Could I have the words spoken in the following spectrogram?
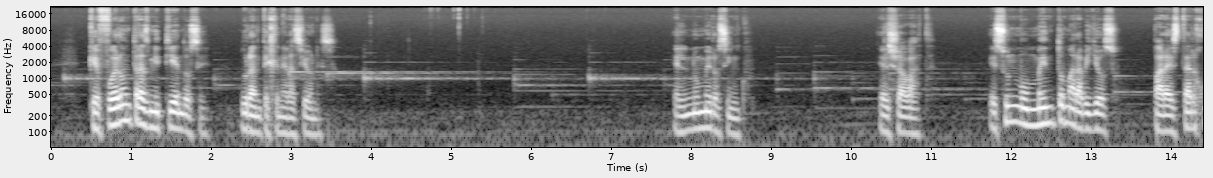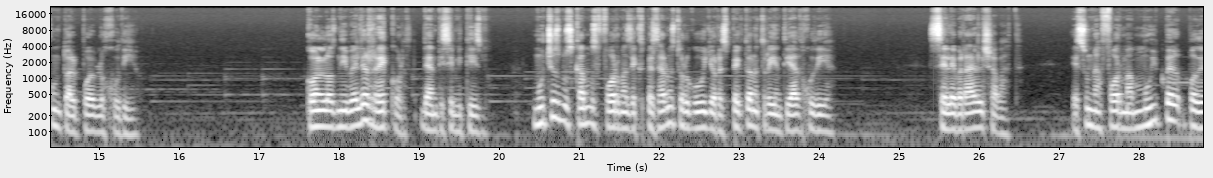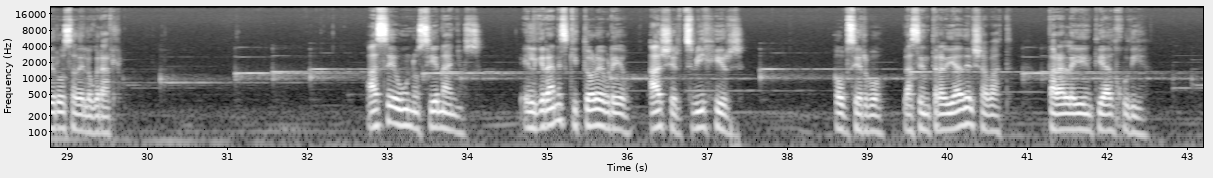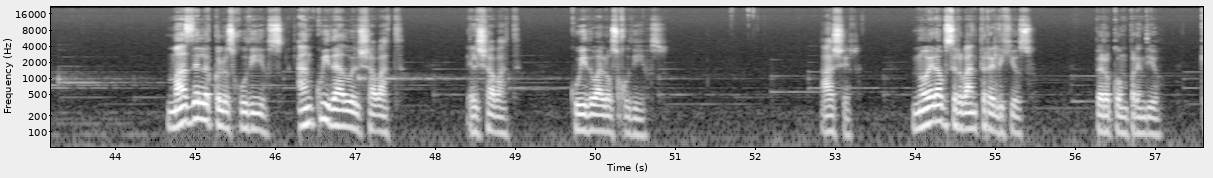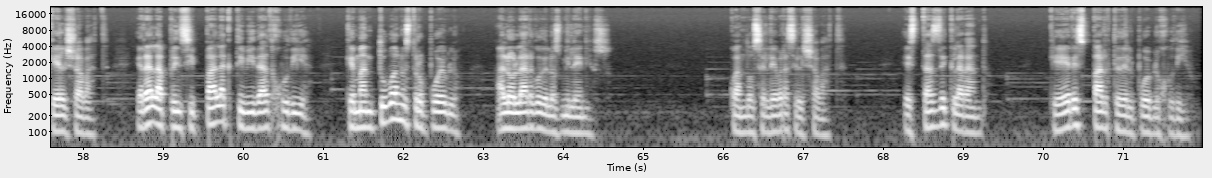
que fueron transmitiéndose durante generaciones. El número 5. El Shabbat es un momento maravilloso para estar junto al pueblo judío. Con los niveles récord de antisemitismo, muchos buscamos formas de expresar nuestro orgullo respecto a nuestra identidad judía. Celebrar el Shabbat es una forma muy poderosa de lograrlo. Hace unos 100 años, el gran escritor hebreo Asher Tzvi Hirsch observó la centralidad del Shabbat para la identidad judía. Más de lo que los judíos han cuidado el Shabbat, el Shabbat cuidó a los judíos. Asher no era observante religioso, pero comprendió que el Shabbat era la principal actividad judía que mantuvo a nuestro pueblo a lo largo de los milenios. Cuando celebras el Shabbat, estás declarando que eres parte del pueblo judío.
